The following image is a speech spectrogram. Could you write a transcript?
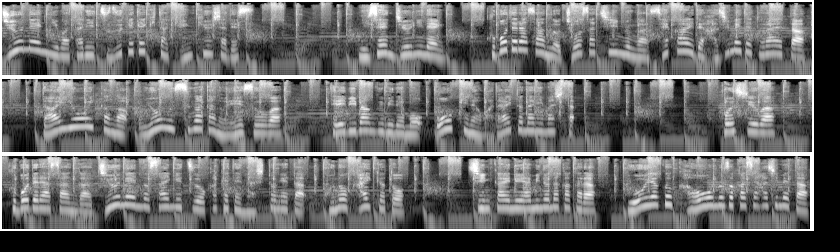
10年にわたり続けてきた研究者です2012年久保寺さんの調査チームが世界で初めて捉えたダイオウイカが泳ぐ姿の映像はテレビ番組でも大きな話題となりました。今週は久保寺さんが10年の歳月をかけて成し遂げたこの快挙と深海の闇の中からようやく顔を覗かせ始めた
